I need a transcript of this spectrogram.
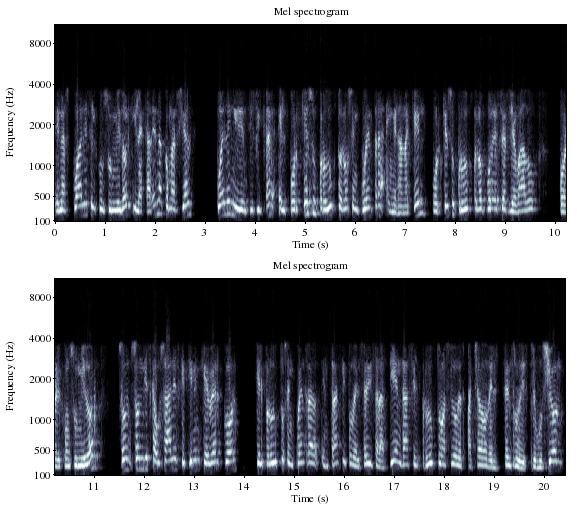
en las cuales el consumidor y la cadena comercial pueden identificar el por qué su producto no se encuentra en el anaquel, por qué su producto no puede ser llevado por el consumidor. Son, son 10 causales que tienen que ver con si el producto se encuentra en tránsito del CEDIS a la tienda, si el producto no ha sido despachado del centro de distribución,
